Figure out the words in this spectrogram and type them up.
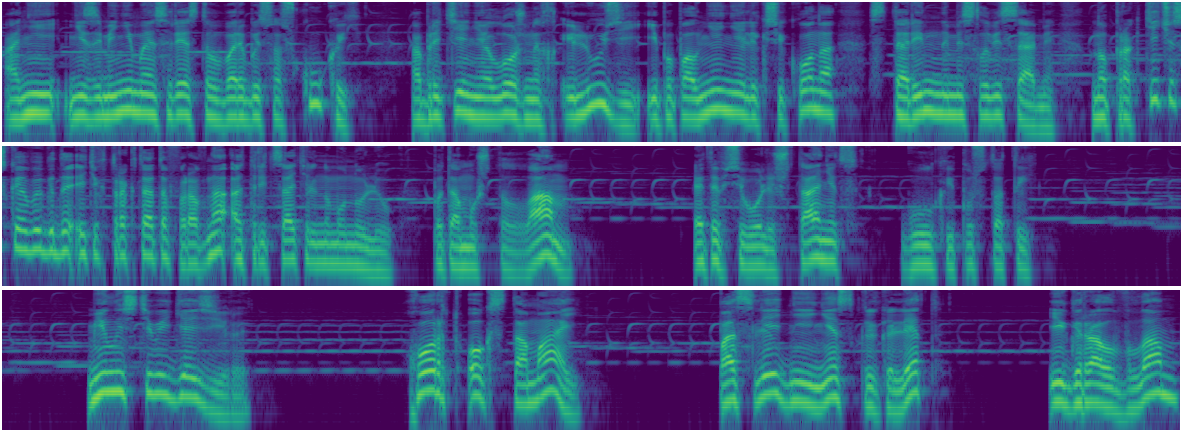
Они незаменимое средство борьбы со скукой, обретение ложных иллюзий и пополнение лексикона старинными словесами, но практическая выгода этих трактатов равна отрицательному нулю, потому что лам — это всего лишь танец гулкой пустоты. Милостивые геозиры, Хорт Окстамай последние несколько лет играл в лам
